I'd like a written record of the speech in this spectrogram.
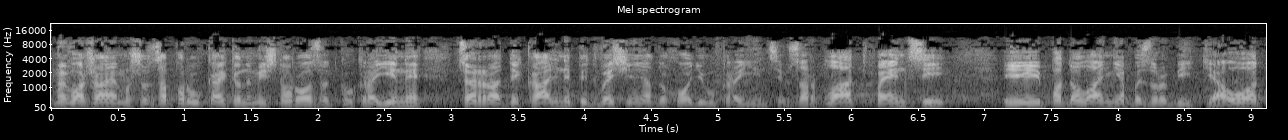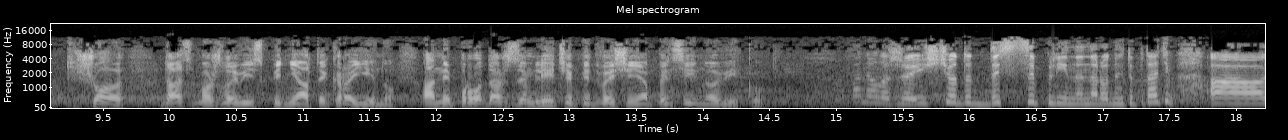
Ми вважаємо, що запорука економічного розвитку країни це радикальне підвищення доходів українців, зарплат, пенсій і подолання безробіття. От що дасть можливість підняти країну, а не продаж землі чи підвищення пенсійного віку. Пане Олеже, і щодо дисципліни народних депутатів, а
